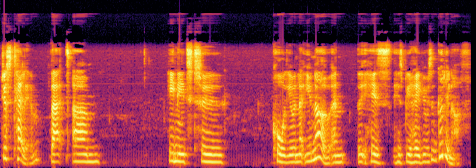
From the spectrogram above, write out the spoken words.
just tell him that um, he needs to call you and let you know and his his behaviour isn't good enough.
